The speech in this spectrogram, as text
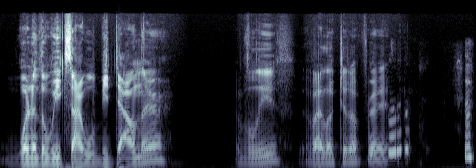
one of the weeks I will be down there, I believe, if I looked it up right.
